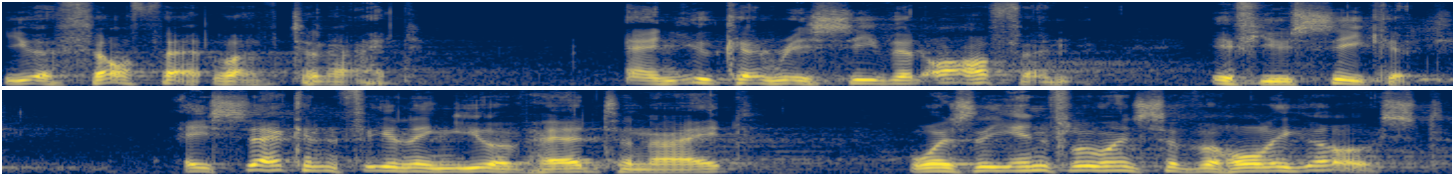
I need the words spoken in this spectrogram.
You have felt that love tonight, and you can receive it often if you seek it. A second feeling you have had tonight was the influence of the Holy Ghost.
